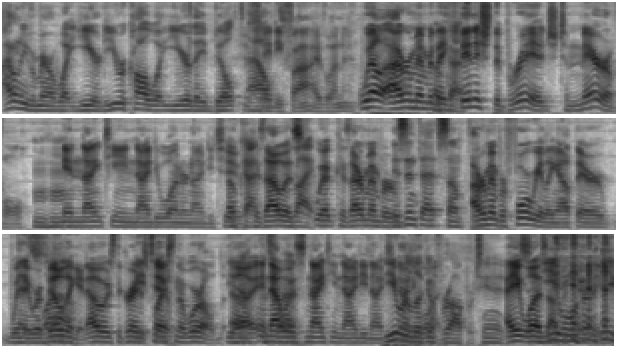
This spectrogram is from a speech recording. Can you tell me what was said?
I don't even remember what year. Do you recall what year they built It was out? 85, wasn't it? Well, I remember they finished the bridge to Maryville in 1991 or 92 Okay, because I was right. because I remember Isn't that something? I remember four wheeling out there when they were Wow. building it. Oh, it was the greatest place in the world, Yeah, uh, and that right. was 1990, 1991. you were looking for opportunities. It was you opportunity.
